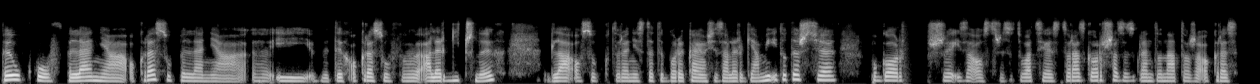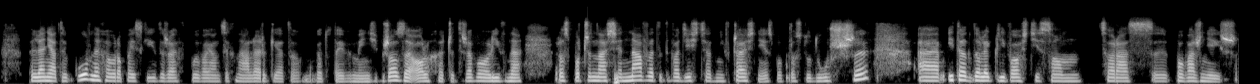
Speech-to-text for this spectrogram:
pyłków, pylenia, okresu pylenia e, i tych okresów alergicznych dla osób, które niestety borykają się z alergiami i to też się pogorszy i zaostrzy. Sytuacja jest coraz gorsza ze względu na to, że okres pylenia tych głównych europejskich drzew wpływających na alergię, to mogę tutaj wymienić brzozę, olchę czy drzewo oliwne, rozpoczyna się nawet 20 dni wcześniej, jest po prostu dłuższy e, i te dolegliwości są coraz y, poważniejsze.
